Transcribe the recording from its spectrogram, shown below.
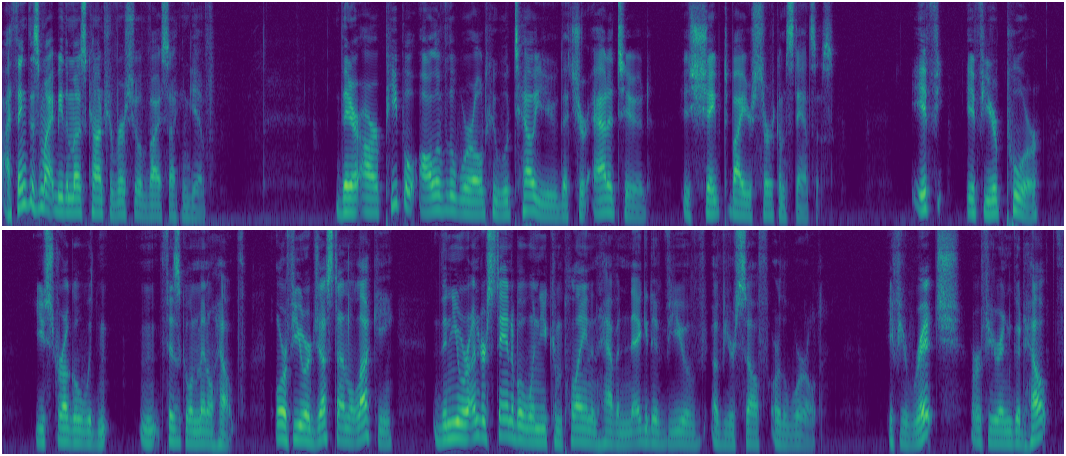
I think this might be the most controversial advice I can give. There are people all over the world who will tell you that your attitude is shaped by your circumstances. If if you're poor, you struggle with physical and mental health. Or if you are just unlucky, then you are understandable when you complain and have a negative view of, of yourself or the world. If you're rich, or if you're in good health,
